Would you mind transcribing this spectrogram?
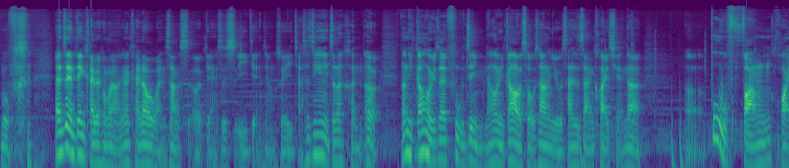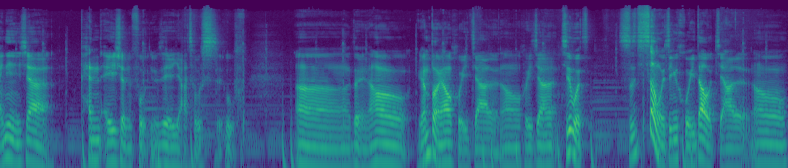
不 但这间店开的很晚，好像开到晚上十二点还是十一点这样。所以假设今天你真的很饿，然后你刚好又在附近，然后你刚好手上有三十三块钱，那呃不妨怀念一下 Pan Asian food，就是这些亚洲食物。呃，对，然后原本要回家了，然后回家，其实我实际上我已经回到家了，然后，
